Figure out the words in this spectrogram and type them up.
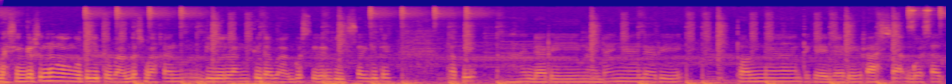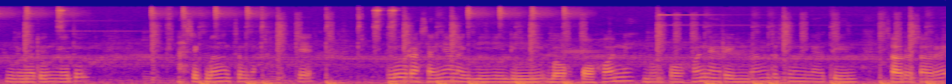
bahasa Inggris gue nggak begitu bagus bahkan dibilang tidak bagus tidak bisa gitu ya. tapi uh, dari nadanya dari tonnya kayak dari rasa gue saat dengerin itu asik banget sumpah. Kayak lu rasanya lagi di bawah pohon nih bawah pohon yang rindang terus lu ngeliatin sore-sore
